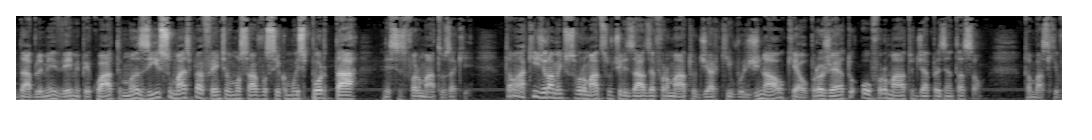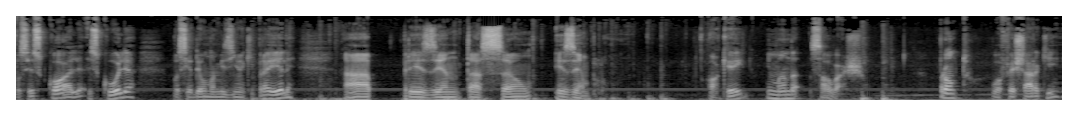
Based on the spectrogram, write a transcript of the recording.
WMV, MP4, mas isso mais para frente eu vou mostrar a você como exportar nesses formatos aqui. Então aqui geralmente os formatos utilizados é formato de arquivo original, que é o projeto, ou formato de apresentação. Então basta que você escolha, escolha você dê um nomezinho aqui para ele, apresentação exemplo. OK? E manda salvar. Pronto, vou fechar aqui.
